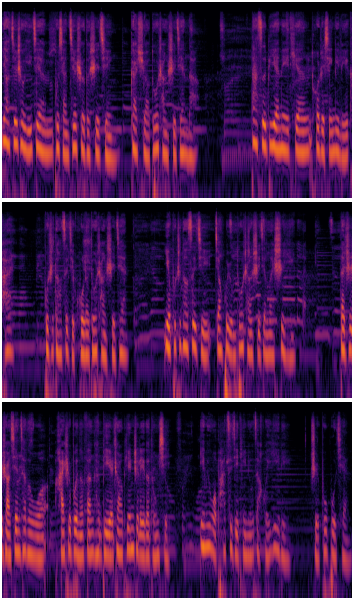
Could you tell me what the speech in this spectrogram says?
要接受一件不想接受的事情，该需要多长时间呢？大四毕业那天，拖着行李离开，不知道自己哭了多长时间，也不知道自己将会用多长时间来适应。但至少现在的我，还是不能翻看毕业照片之类的东西，因为我怕自己停留在回忆里，止步不前。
